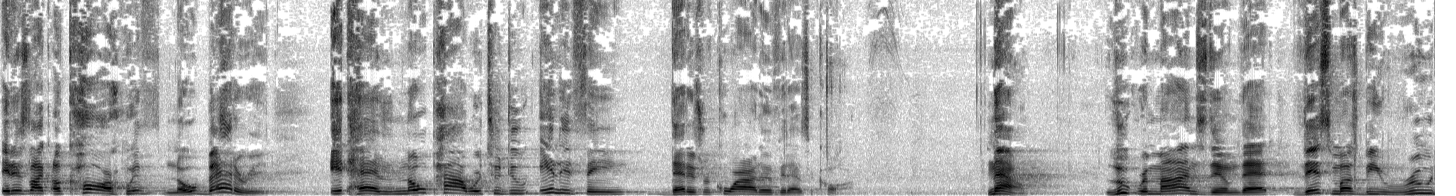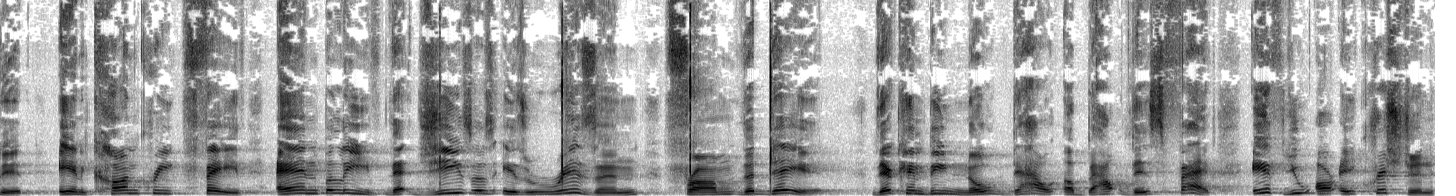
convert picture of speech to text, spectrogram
It is like a car with no battery. It has no power to do anything that is required of it as a car. Now, Luke reminds them that this must be rooted in concrete faith and believe that Jesus is risen from the dead. There can be no doubt about this fact. If you are a Christian,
